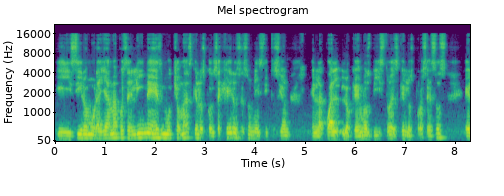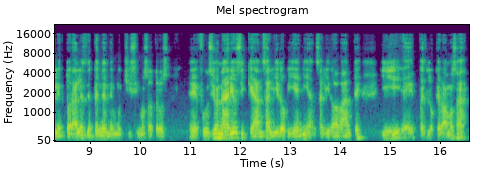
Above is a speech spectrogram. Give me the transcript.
y Ciro Murayama, pues el INE es mucho más que los consejeros, es una institución en la cual lo que hemos visto es que los procesos electorales dependen de muchísimos otros eh, funcionarios y que han salido bien y han salido avante y eh, pues lo que vamos a,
